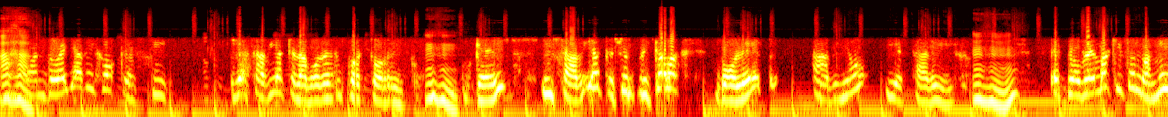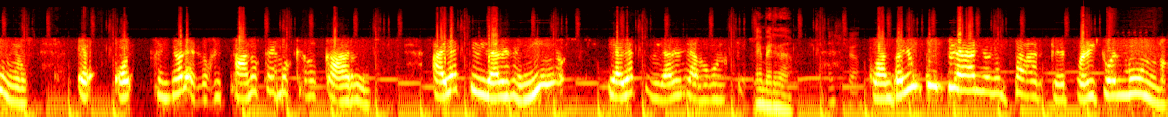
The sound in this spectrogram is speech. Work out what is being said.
Ajá. cuando ella dijo que sí, ella sabía que la boda era en Puerto Rico. ¿ok? Y sabía que eso implicaba boleto, avión y estadía. El problema aquí son los niños. Eh, hoy- señores, los hispanos tenemos que educarnos. Hay actividades de niños y hay actividades de adultos. Es verdad. Cuando hay un cumpleaños en un parque, por ahí todo el mundo.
